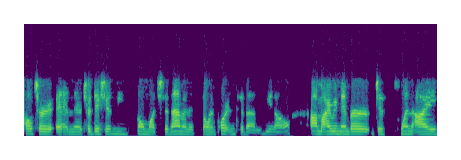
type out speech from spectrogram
culture and their tradition means so much to them and it's so important to them, you know. Um, I remember just when I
